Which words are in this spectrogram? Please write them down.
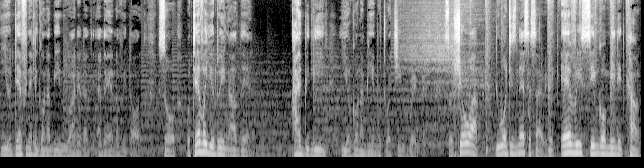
You're definitely gonna be rewarded at the, at the end of it all. So whatever you're doing out there, I believe you're gonna be able to achieve greatness. So show up, do what is necessary. Make every single minute count.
